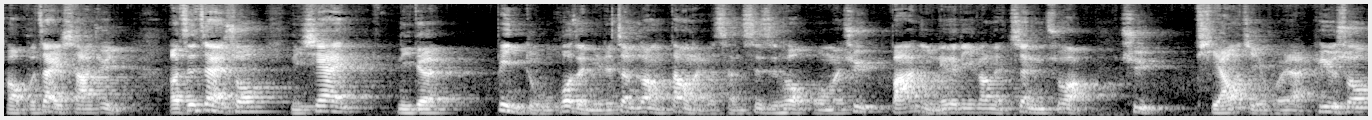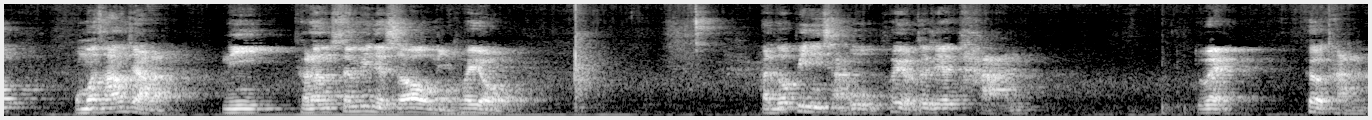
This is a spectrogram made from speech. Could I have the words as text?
好，不在于杀菌，而是在说，你现在你的病毒或者你的症状到哪个层次之后，我们去把你那个地方的症状去调节回来。譬如说，我们常常讲了，你可能生病的时候，你会有很多病理产物，会有这些痰，对不对？会有痰。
